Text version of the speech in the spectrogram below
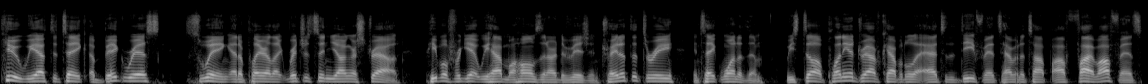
"Q, we have to take a big risk swing at a player like Richardson, Young, or Stroud." People forget we have Mahomes in our division. Trade up the three and take one of them. We still have plenty of draft capital to add to the defense. Having a top five offense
